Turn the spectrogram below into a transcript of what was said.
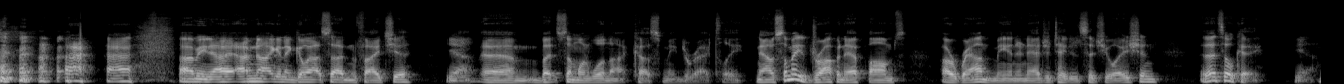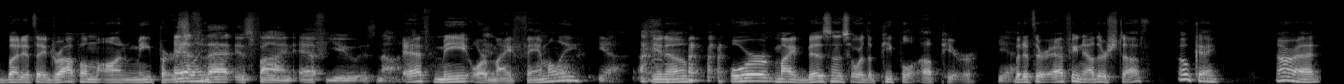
i mean I, i'm not going to go outside and fight you yeah. um, but someone will not cuss me directly. Now, if somebody's dropping f bombs around me in an agitated situation, that's okay. Yeah. But if they drop them on me personally, F that is fine. F you is not. F me or my family, yeah. you know, or my business or the people up here. Yeah. But if they're effing other stuff, okay. All right.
